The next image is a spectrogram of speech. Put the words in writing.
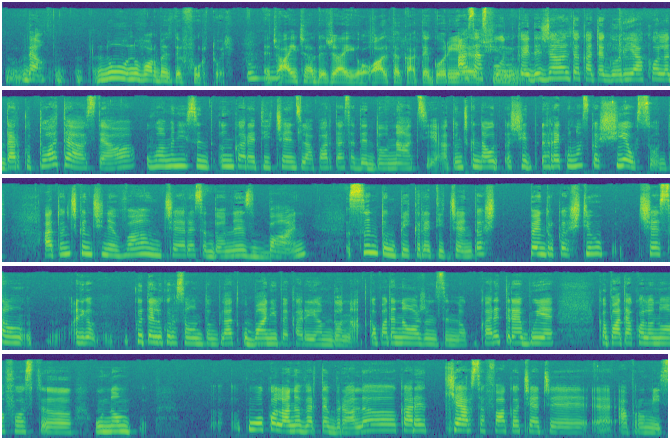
da. Nu, nu vorbesc de furturi. Uh-huh. Deci aici deja e o altă categorie. Asta și... spun, că e deja altă categorie acolo, dar cu toate astea, oamenii sunt încă reticenți la partea asta de donație. Atunci când au, și recunosc că și eu sunt. Atunci când cineva îmi cere să donez bani, sunt un pic reticentă pentru că știu ce s-au, adică câte lucruri s-au întâmplat cu banii pe care i-am donat. Că poate n-au ajuns în locul care trebuie, că poate acolo nu a fost uh, un om cu o coloană vertebrală care chiar să facă ceea ce a promis.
